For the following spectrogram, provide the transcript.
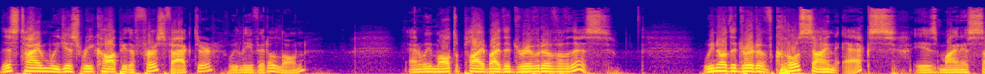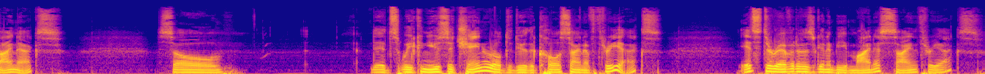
this time we just recopy the first factor, we leave it alone, and we multiply by the derivative of this. We know the derivative of cosine x is minus sine x. So it's we can use the chain rule to do the cosine of 3x. Its derivative is going to be minus sine 3x.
